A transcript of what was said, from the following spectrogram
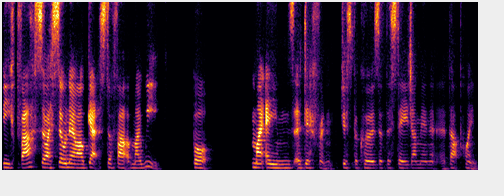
be fast. So I still know I'll get stuff out of my week, but my aims are different just because of the stage I'm in at, at that point.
